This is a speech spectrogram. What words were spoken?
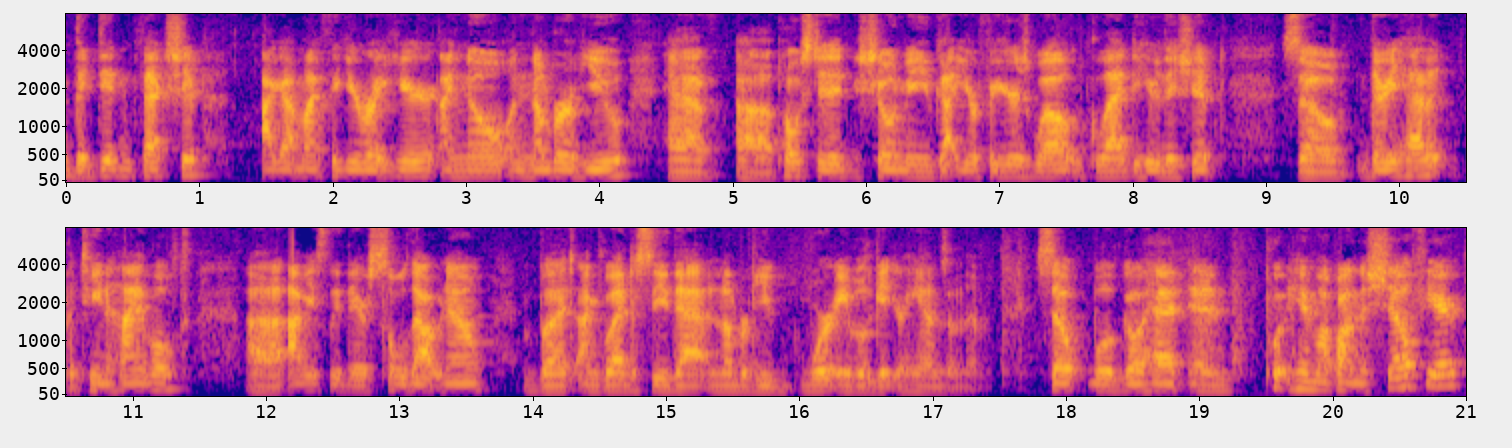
they did in fact ship. I got my figure right here. I know a number of you have uh, posted, shown me you got your figure as well. Glad to hear they shipped. So there you have it, Patina High Volt. Uh, obviously they're sold out now, but I'm glad to see that a number of you were able to get your hands on them. So we'll go ahead and put him up on the shelf here.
